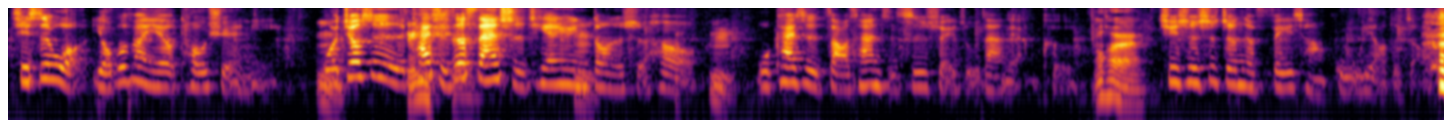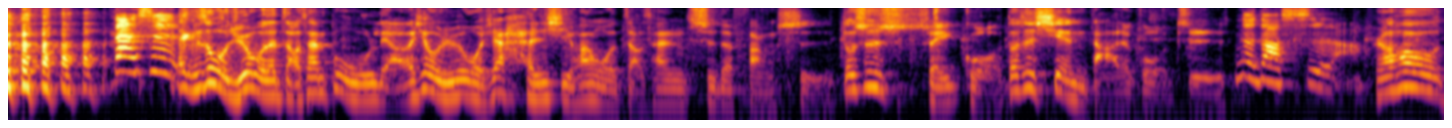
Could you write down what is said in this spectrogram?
其实我有部分也有偷学你，嗯、我就是开始这三十天运动的时候，嗯，嗯。我开始早餐只吃水煮蛋两颗。OK，其实是真的非常无聊的早餐。但是，哎、欸，可是我觉得我的早餐不无聊，而且我觉得我现在很喜欢我早餐吃的方式，都是水果，都是现打的果汁。那倒是啦。然后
